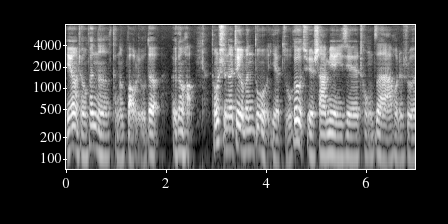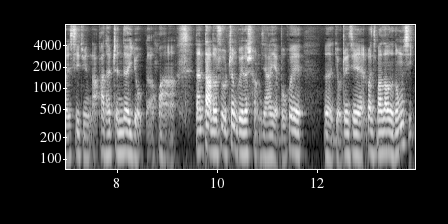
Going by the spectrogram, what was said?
营养成分呢可能保留的会更好。同时呢，这个温度也足够去杀灭一些虫子啊，或者说细菌，哪怕它真的有的话啊，但大多数正规的厂家也不会呃有这些乱七八糟的东西。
